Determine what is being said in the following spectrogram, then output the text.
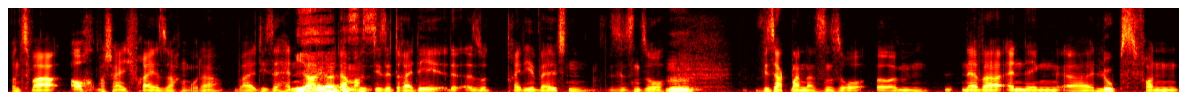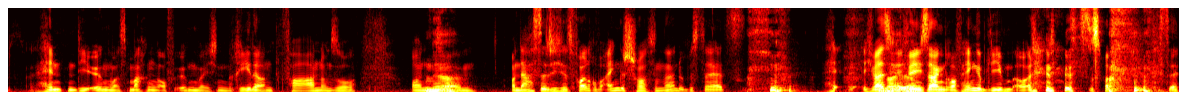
Und zwar auch wahrscheinlich freie Sachen, oder? Weil diese Hände, ja, die ja, du da machst, diese 3D, also 3D-Welten, das sind so. Mm wie sagt man, das sind so ähm, never-ending äh, Loops von Händen, die irgendwas machen, auf irgendwelchen Rädern fahren und so. Und, ja. ähm, und da hast du dich jetzt voll drauf eingeschossen, ne? Du bist da jetzt. Ich weiß nicht, ich will nicht sagen, drauf hängen geblieben, aber das ist schon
